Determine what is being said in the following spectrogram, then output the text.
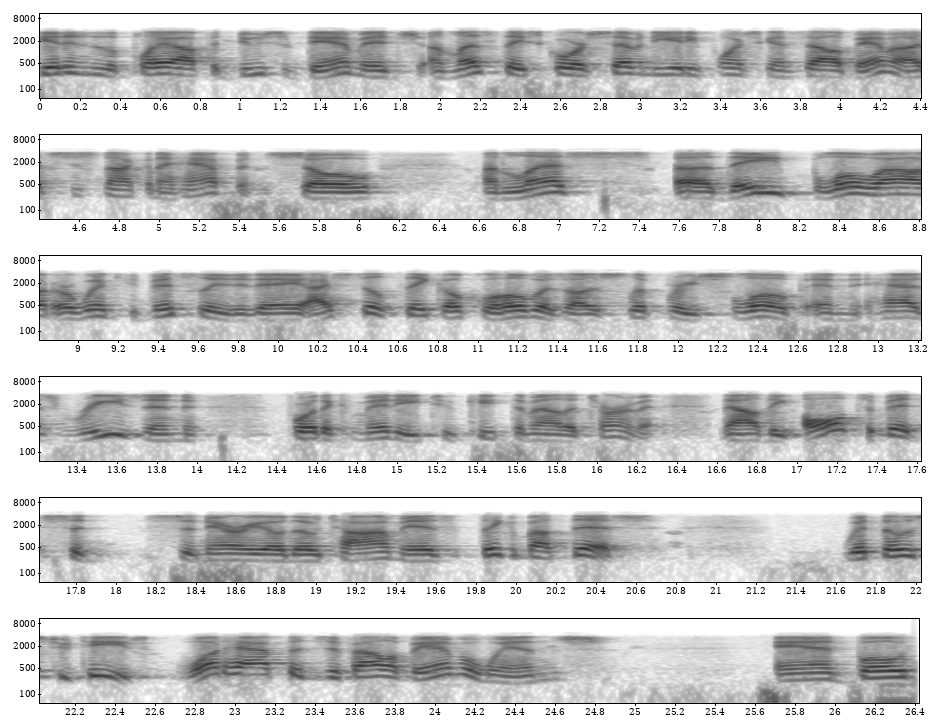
get into the playoff and do some damage, unless they score 70, 80 points against Alabama, it's just not going to happen. So, unless uh, they blow out or win convincingly today, I still think Oklahoma is on a slippery slope and has reason for the committee to keep them out of the tournament. Now, the ultimate scenario, though, Tom, is think about this with those two teams. What happens if Alabama wins? And both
